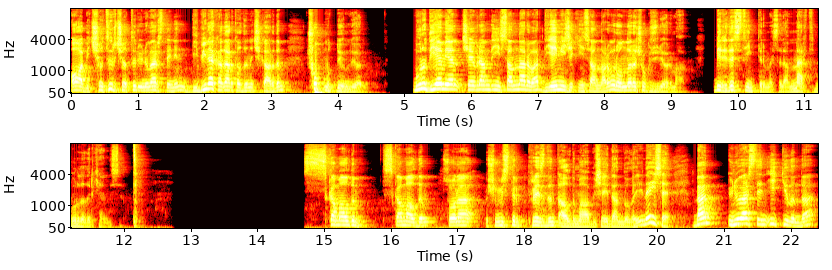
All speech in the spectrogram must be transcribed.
abi çatır çatır üniversitenin dibine kadar tadını çıkardım. Çok mutluyum diyorum. Bunu diyemeyen çevremde insanlar var. Diyemeyecek insanlar var. Onlara çok üzülüyorum abi. Biri de Sting'tir mesela. Mert buradadır kendisi. Scam aldım. Scam aldım. Sonra şu Mr. President aldım abi şeyden dolayı. Neyse. Ben üniversitenin ilk yılında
